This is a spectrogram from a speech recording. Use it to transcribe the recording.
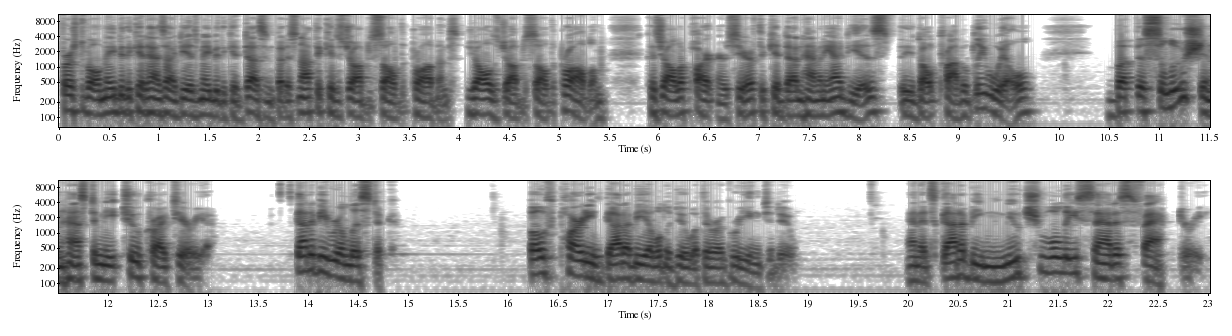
First of all, maybe the kid has ideas, maybe the kid doesn't, but it's not the kid's job to solve the problems. Y'all's job to solve the problem because y'all are partners here. If the kid doesn't have any ideas, the adult probably will. But the solution has to meet two criteria. It's got to be realistic. Both parties got to be able to do what they're agreeing to do. And it's got to be mutually satisfactory,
